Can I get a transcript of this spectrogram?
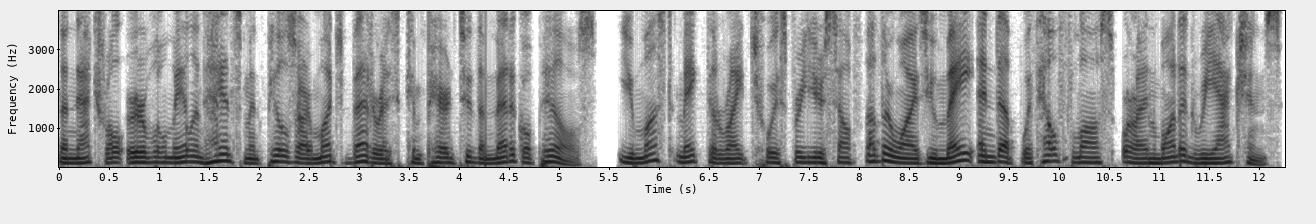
The natural herbal male enhancement pills are much better as compared to the medical pills. You must make the right choice for yourself otherwise you may end up with health loss or unwanted reactions.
